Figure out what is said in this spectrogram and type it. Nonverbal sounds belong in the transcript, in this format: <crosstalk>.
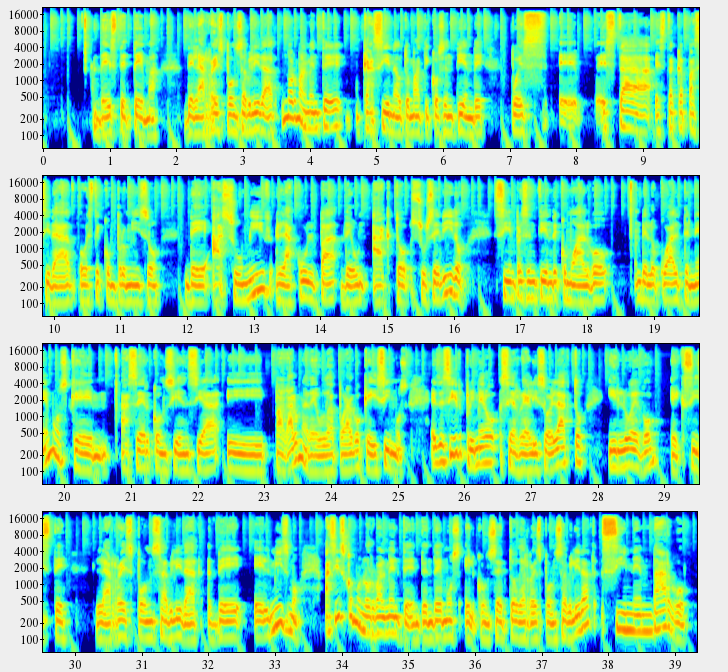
de este tema, de la responsabilidad, normalmente casi en automático se entiende pues eh, esta, esta capacidad o este compromiso de asumir la culpa de un acto sucedido. Siempre se entiende como algo de lo cual tenemos que hacer conciencia y pagar una deuda por algo que hicimos. Es decir, primero se realizó el acto y luego existe la responsabilidad de él mismo. Así es como normalmente entendemos el concepto de responsabilidad. Sin embargo,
